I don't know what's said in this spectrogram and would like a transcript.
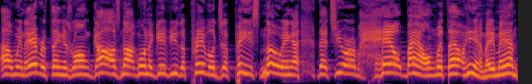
uh, when everything is wrong, God's not going to give you the privilege of peace knowing uh, that you're hell bound without Him. Amen.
